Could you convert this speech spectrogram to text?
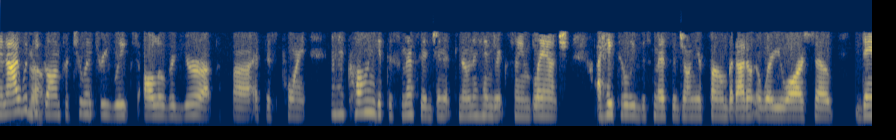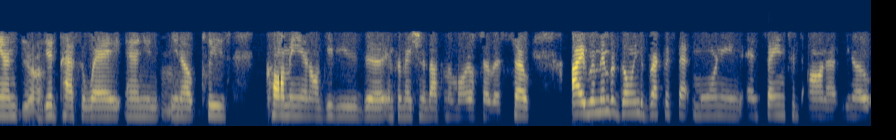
and I would be gone for two and three weeks all over Europe uh, at this point. And I call and get this message, and it's Nona Hendryx saying, "Blanche, I hate to leave this message on your phone, but I don't know where you are. So Dan Yeah. did pass away, and you Mhm. you know, please call me, and I'll give you the information about the memorial service." So. I remember going to breakfast that morning and saying to Anna, you know,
